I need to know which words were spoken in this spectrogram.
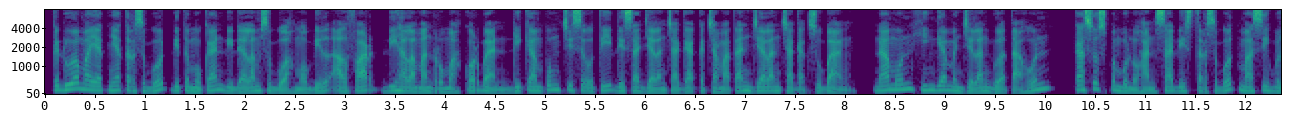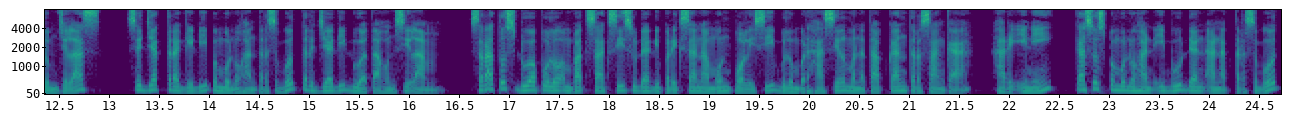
Kedua mayatnya tersebut ditemukan di dalam sebuah mobil Alphard di halaman rumah korban di Kampung Ciseuti, Desa Jalan Cagak, Kecamatan Jalan Cagak, Subang. Namun hingga menjelang dua tahun, kasus pembunuhan sadis tersebut masih belum jelas, sejak tragedi pembunuhan tersebut terjadi dua tahun silam. 124 saksi sudah diperiksa namun polisi belum berhasil menetapkan tersangka. Hari ini, kasus pembunuhan ibu dan anak tersebut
